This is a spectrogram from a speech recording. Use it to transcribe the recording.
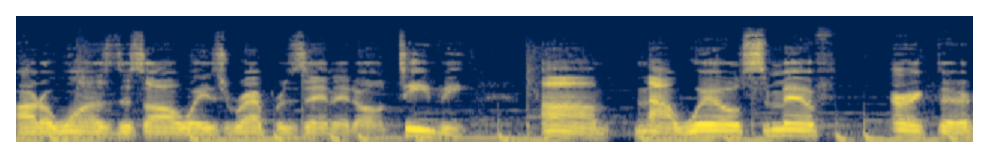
are the ones that's always represented on TV. Um, now, Will Smith character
